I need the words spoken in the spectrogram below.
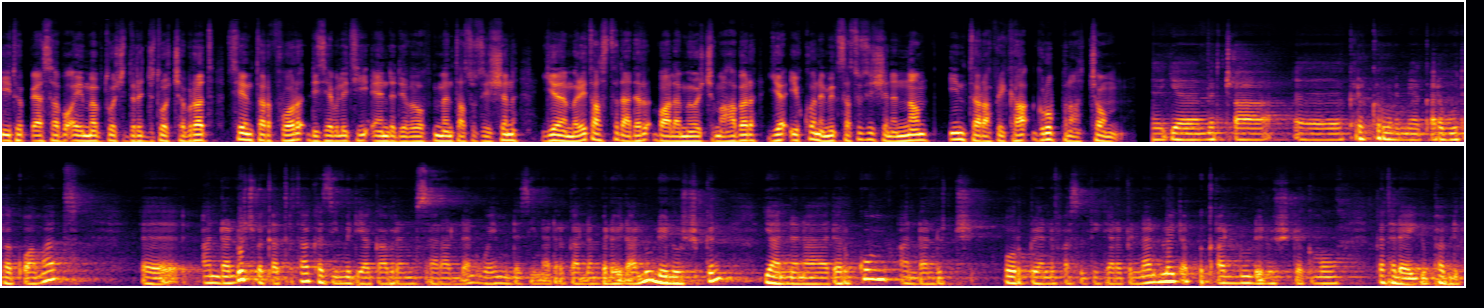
የኢትዮጵያ ሰብአዊ መብቶች ድርጅቶች ህብረት፣ Center for Disability and Development Association፣ የመሬት አስተዳደር ባለሙያዎች ማህበር፣ የ Economics Association እና Inter Africa Group ናቸው። የምርጫ ክርክሩን የሚያቀርቡ ተቋማት አንዳንዶች በቀጥታ ከዚህ ሚዲያ ጋር አብረን እንሰራለን ወይም እንደዚህ እናደርጋለን ብለው ይላሉ። ሌሎች ግን ያንን አያደርጉም። አንዳንዶች ቦርዱ ያን facilitate ያደርግልናል ብለው ይጠብቃሉ። ሌሎች ደግሞ ከተለያዩ public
